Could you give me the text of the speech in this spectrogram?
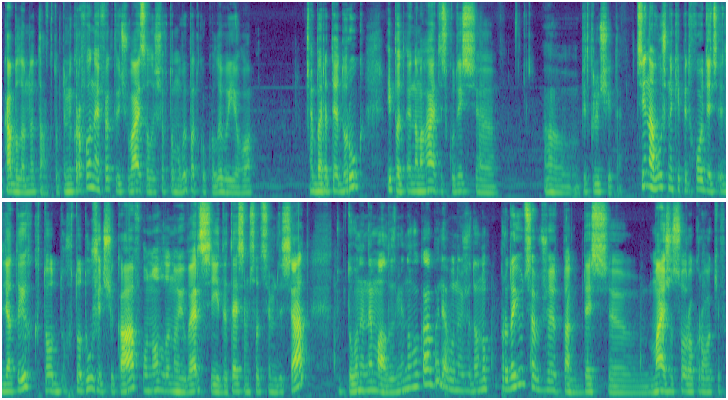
кабелем не так. Тобто мікрофонний ефект відчувається лише в тому випадку, коли ви його берете до рук і намагаєтесь кудись. Е, Підключити. Ці навушники підходять для тих, хто, хто дуже чекав оновленої версії DT770. Тобто вони не мали змінного кабеля, вони вже давно продаються, вже так десь е, майже 40 років.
